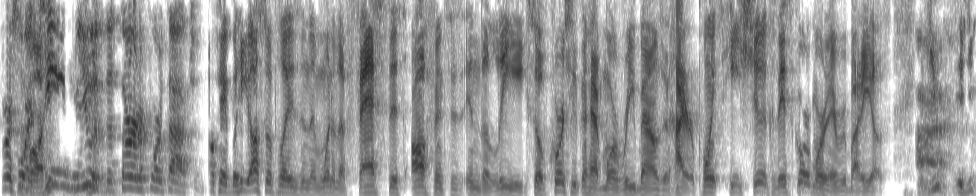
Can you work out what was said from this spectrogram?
First For of all, a he- team, where you are the third or fourth option. Okay, but he also plays in the, one of the fastest offenses in the league. So of course he's gonna have more rebounds and higher points. He should because they score more than everybody else. If you, if you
